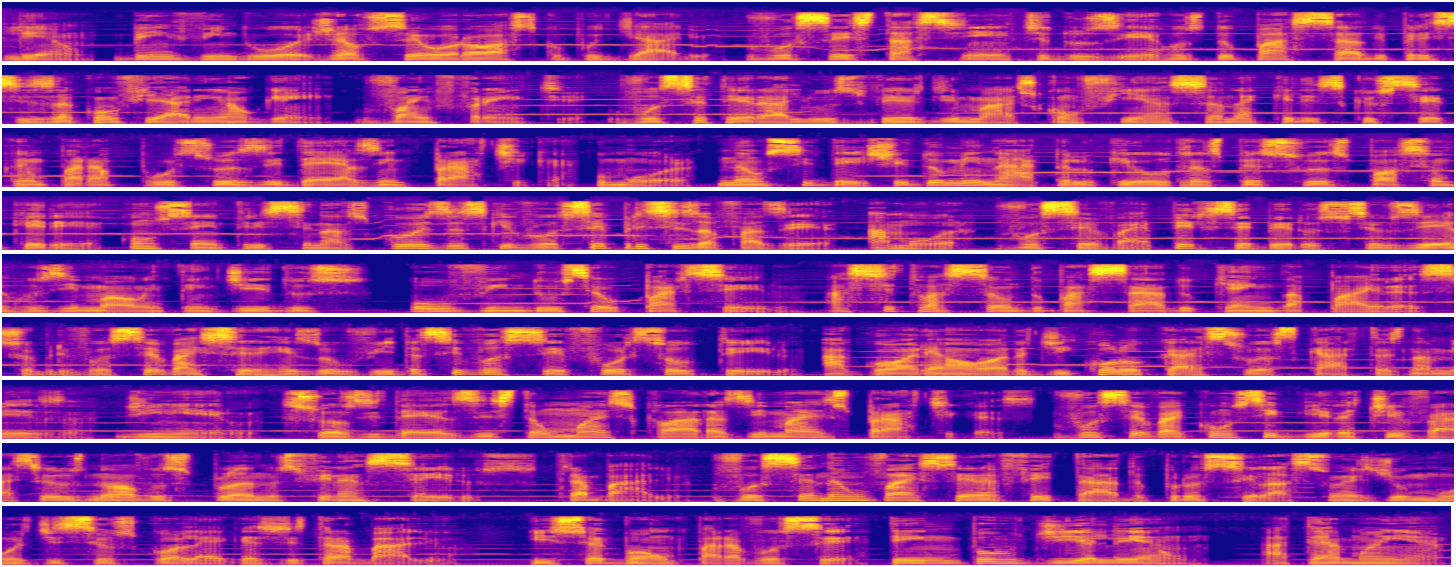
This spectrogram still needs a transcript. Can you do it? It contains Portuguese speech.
Leão, bem-vindo hoje ao seu horóscopo diário. Você está ciente dos erros do passado e precisa confiar em alguém. Vá em frente. Você terá luz verde e mais confiança naqueles que o cercam para pôr suas ideias em prática. Humor. Não se deixe dominar pelo que outras pessoas possam querer. Concentre-se nas coisas que você precisa fazer. Amor. Você vai perceber os seus erros e mal entendidos, ouvindo o seu parceiro. A situação do passado que ainda paira sobre você vai ser resolvida se você for solteiro. Agora é a hora de colocar suas cartas na mesa. Dinheiro. Suas ideias estão mais claras e mais práticas. Você vai conseguir ativar seus novos planos financeiros. Trabalho. Você não vai ser afetado por oscilações de humor de seus colegas de trabalho. Isso é bom para você. Tenha um bom dia, Leão. Até amanhã.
